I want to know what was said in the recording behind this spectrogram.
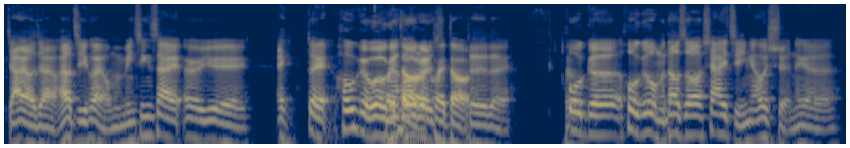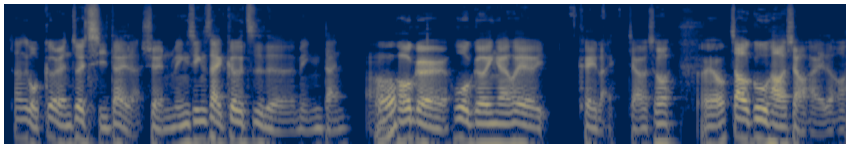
加油加油，还有机会。我们明星赛二月，哎、欸，对，Hoger，我有跟 Hoger，快到了，对对对。霍哥，霍哥，我们到时候下一集应该会选那个，算是我个人最期待的，选明星赛各自的名单。哦，霍哥，霍哥应该会可以来。假如说，哎呦，照顾好小孩的话，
